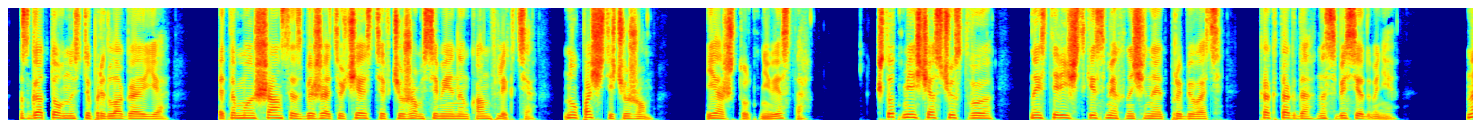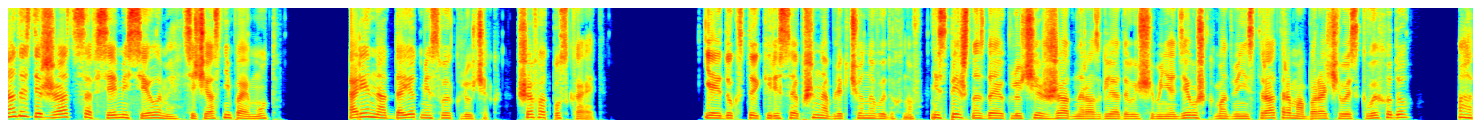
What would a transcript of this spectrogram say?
— с готовностью предлагаю я. Это мой шанс избежать участия в чужом семейном конфликте. Ну, почти чужом. Я же тут невеста. Что-то мне сейчас чувствую, на истерический смех начинает пробивать. Как тогда, на собеседовании. Надо сдержаться всеми силами, сейчас не поймут. Арина отдает мне свой ключик. Шеф отпускает. Я иду к стойке ресепшена, облегченно выдохнув. Неспешно сдаю ключи жадно разглядывающим меня девушкам-администраторам, оборачиваясь к выходу. А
